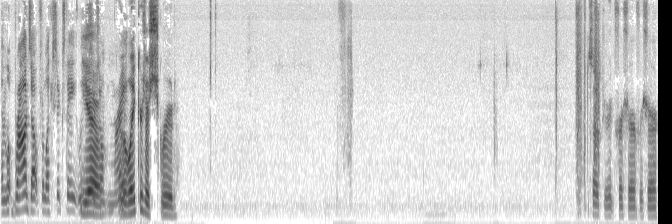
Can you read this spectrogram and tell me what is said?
And LeBron's out for like six to eight weeks Yeah. or something, The? Lakers are screwed. So true, for sure, for sure.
